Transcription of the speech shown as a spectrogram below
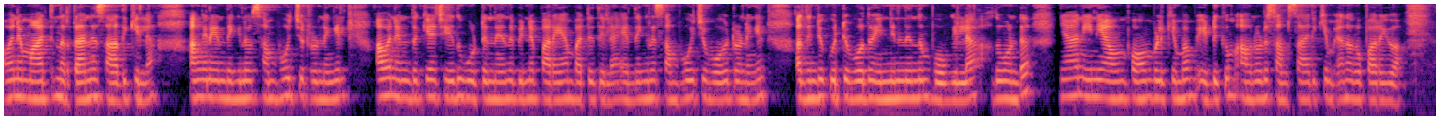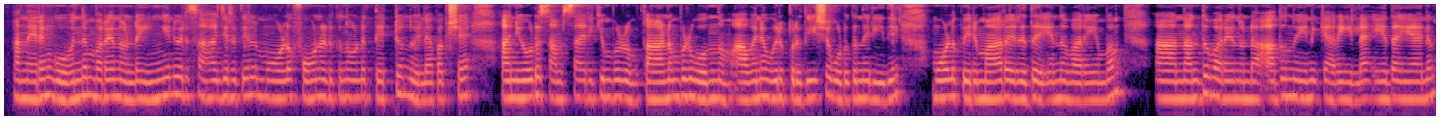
അവനെ മാറ്റി നിർത്താനും സാധിക്കില്ല. അങ്ങനെ എന്തെങ്കിലും സംഭവിച്ചിട്ടുണ്ടെങ്കിൽ അവൻ എന്തൊക്കെയാണ് ചെയ്തു കൂട്ടുന്നതെന്ന് പിന്നെ പറയാൻ പറ്റത്തില്ല. എന്തെങ്കിലും സംഭവിച്ചു പോയിട്ടുണ്ടെങ്കിൽ അതിന്റെ കുറ്റബോധം എന്നിൽ നിന്നും പോകില്ല. അതുകൊണ്ട് ഞാൻ ഇനി അവൻ ഫോൺ വിളിക്കുമ്പം എടുക്കും അവനോട് സംസാരിക്കും എന്നൊക്കെ പറയുക അന്നേരം ഗോവിന്ദൻ പറയുന്നുണ്ട് ഇങ്ങനെ ഒരു സാഹചര്യത്തിൽ മോൾ ഫോൺ എടുക്കുന്നതുകൊണ്ട് തെറ്റൊന്നുമില്ല. പക്ഷേ അനിയോട് സംസാരിക്കുമ്പോഴും കാണുമ്പോഴും ഒന്നും അവന് ഒരു പ്രതീക്ഷ കൊടുക്കുന്ന രീതിയിൽ മോൾ പെരുമാറരുത് എന്ന് പറയുമ്പം നന്ദു പറയുന്നുണ്ട് അതൊന്നും എനിക്കറിയില്ല. ഏതായാലും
